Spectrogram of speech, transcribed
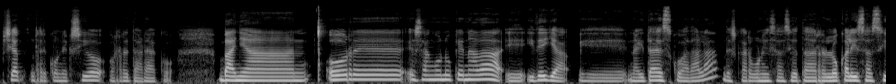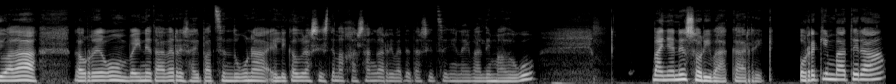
pixat rekonexio horretarako. Baina hor e, esango nukena da, e, ideia e, naita ezkoa dala, deskarbonizazio eta relokalizazioa da, gaur gaur egun behin eta berriz aipatzen duguna elikadura sistema jasangarri bat eta zitzen nahi baldin badugu. Baina ez hori bakarrik. Horrekin batera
